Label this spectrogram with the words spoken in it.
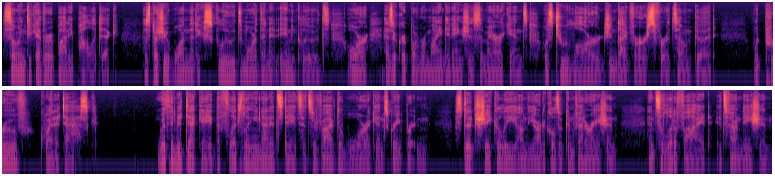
sewing together a body politic, especially one that excludes more than it includes, or, as Agrippa reminded anxious Americans, was too large and diverse for its own good, would prove quite a task. Within a decade, the fledgling United States had survived a war against Great Britain, stood shakily on the Articles of Confederation, and solidified its foundation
